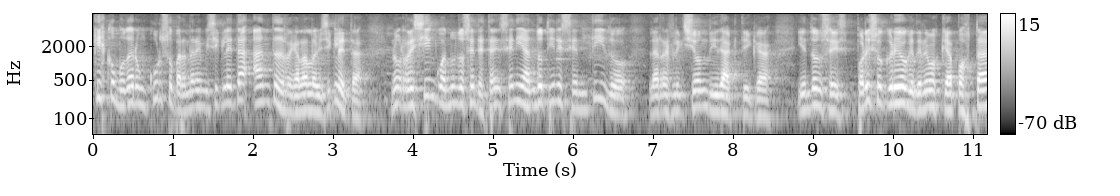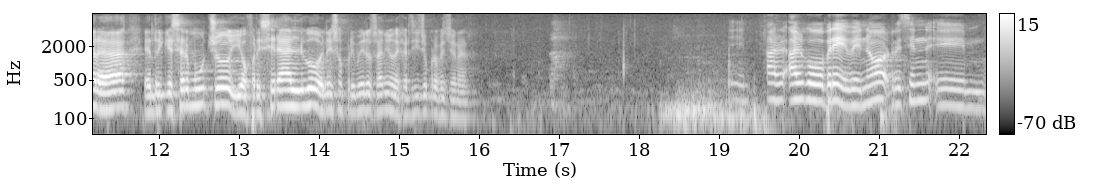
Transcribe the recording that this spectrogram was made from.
Que es como dar un curso para andar en bicicleta antes de regalar la bicicleta. ¿no? Recién cuando un docente está enseñando tiene sentido la reflexión didáctica. Y entonces, por eso creo que tenemos que apostar a enriquecer mucho y ofrecer algo en esos primeros años de ejercicio profesional. Algo breve, ¿no? Recién eh,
